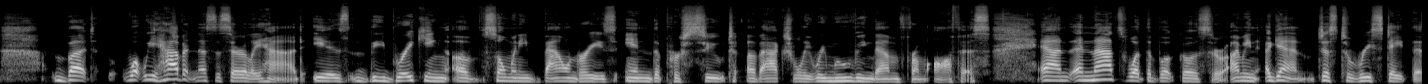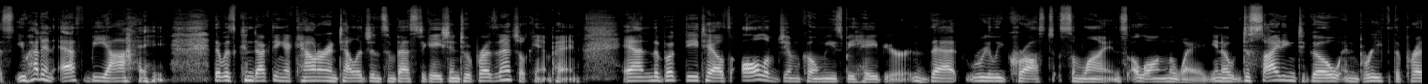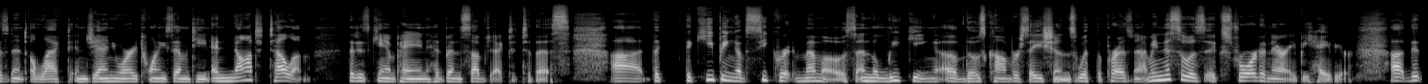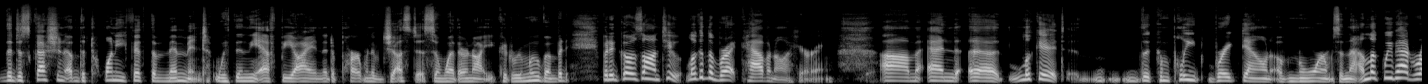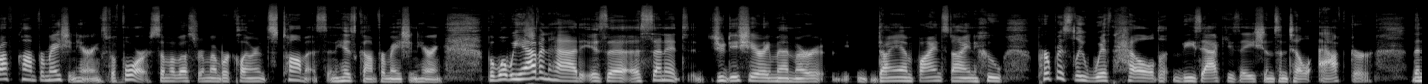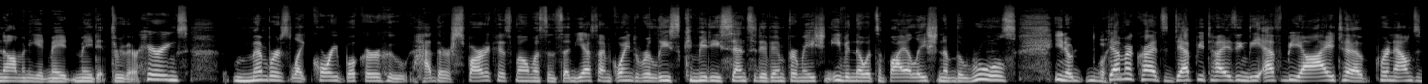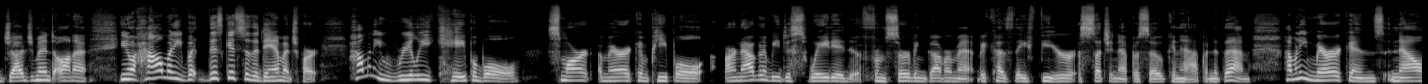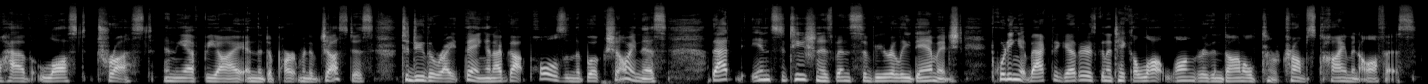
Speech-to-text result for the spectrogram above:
But what we haven't necessarily had is the breaking of so many boundaries in the pursuit of actually removing them from office. And, and that's what the book goes through. I mean, again, just to restate this, you had an FBI that was conducting a counterintelligence investigation to a presidential campaign. And the book details all of Jim Comey's behavior that really crossed some lines along the way way. You know, deciding to go and brief the president elect in January 2017 and not tell him that his campaign had been subject to this. Uh, the the keeping of secret memos and the leaking of those conversations with the president. I mean, this was extraordinary behavior. Uh, the, the, discussion of the 25th Amendment within the FBI and the Department of Justice and whether or not you could remove him. But, but it goes on too. Look at the Brett Kavanaugh hearing um, and uh, look at the complete breakdown of norms in that. And look, we've had rough confirmation hearings before. Some of us remember Clarence Thomas and his confirmation hearing. But what we haven't had is a, a Senate Judiciary member Dianne Feinstein, who purposely withheld these accusations until after the nominee had made made it through their hearings. Members like Cory Booker, who had their Spartacus moments and said, "Yes, I'm going to release committee sensitive information, even though it's a violation of the rules." You know. Democrats deputizing the FBI to pronounce judgment on a, you know, how many? But this gets to the damage part. How many really capable smart American people are now going to be dissuaded from serving government because they fear such an episode can happen to them. How many Americans now have lost trust in the FBI and the Department of Justice to do the right thing? And I've got polls in the book showing this. That institution has been severely damaged. Putting it back together is going to take a lot longer than Donald Trump's time in office.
